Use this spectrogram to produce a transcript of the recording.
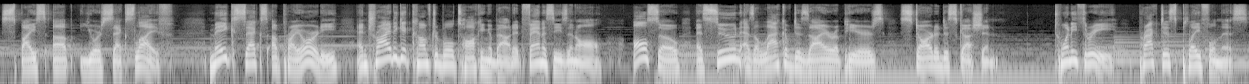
Spice up your sex life. Make sex a priority and try to get comfortable talking about it, fantasies and all. Also, as soon as a lack of desire appears, start a discussion. 23. Practice playfulness.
